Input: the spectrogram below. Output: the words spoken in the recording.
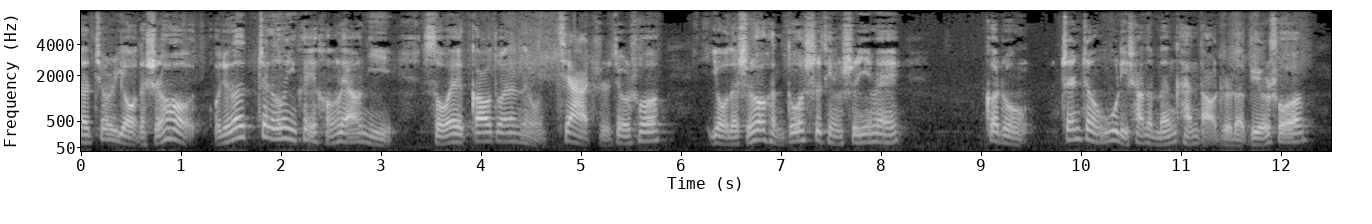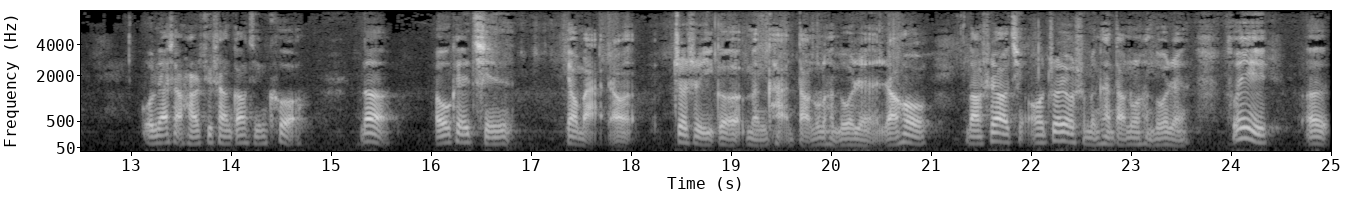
呃，就是有的时候，我觉得这个东西可以衡量你所谓高端的那种价值，就是说，有的时候很多事情是因为。各种真正物理上的门槛导致的，比如说，我们家小孩去上钢琴课，那 OK 琴要买，然后这是一个门槛，挡住了很多人。然后老师要请，哦，这又是门槛，挡住了很多人。所以，呃，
